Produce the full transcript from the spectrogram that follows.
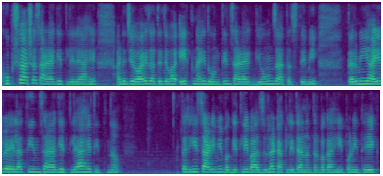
खूपशा अशा साड्या घेतलेल्या आहे. आणि जेव्हाही जाते तेव्हा एक नाही दोन तीन साड्या घेऊन जात असते मी. तर मी ह्याही वेळेला तीन साड्या घेतल्या आहेत इथनं. तर ही साडी मी बघितली बाजूला टाकली. त्यानंतर बघा ही पण इथे एक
